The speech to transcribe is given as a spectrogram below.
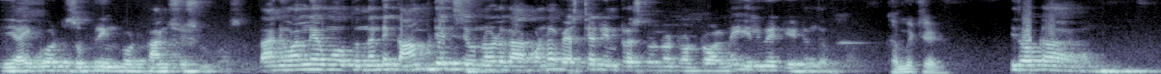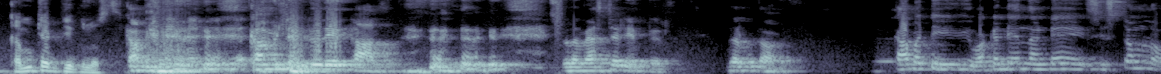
ఈ హైకోర్టు సుప్రీంకోర్టు కాన్స్టిట్యూషన్ కోసం. దానివల్ల ఏమవుతుందంటే కాంపిటెన్సీ ఉన్నవాళ్ళు కాకుండా వెస్టెడ్ ఇంట్రెస్ట్ ఉన్నటువంటి వాళ్ళని ఎలివేట్ చేయడం జరుగుతుంది. కమిటెడ్ ఇది ఒక కమిటెడ్ పీపుల్ వస్తారు కమిటెడ్ టు దేర్ కాదు వెస్టెడ్ ఇంట్రెస్ట్ కాబట్టి ఒకటి ఏంటంటే సిస్టంలో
